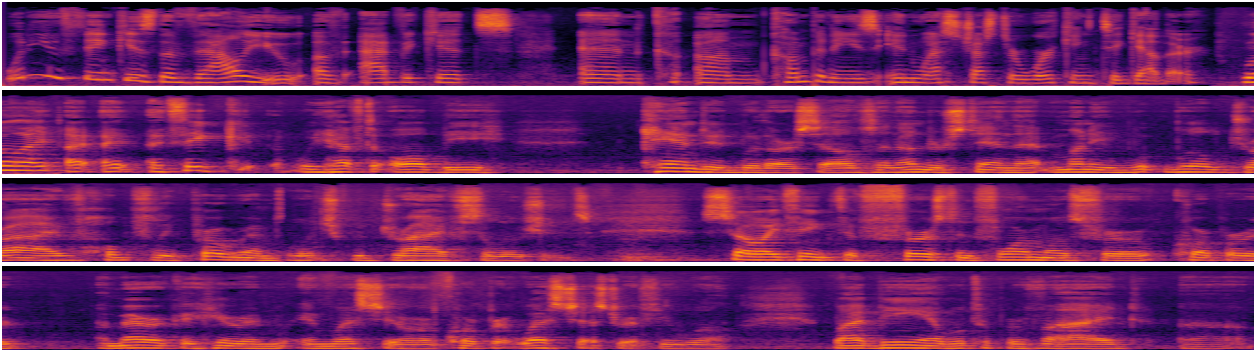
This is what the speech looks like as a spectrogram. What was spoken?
What do you think is the value of advocates and um, companies in Westchester working together? Well, I, I, I think we have to all be candid with ourselves and understand that money w- will drive, hopefully, programs which would drive solutions. So I think the first and foremost for corporate America here in, in Westchester, or corporate Westchester, if you will, by being able to provide um,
